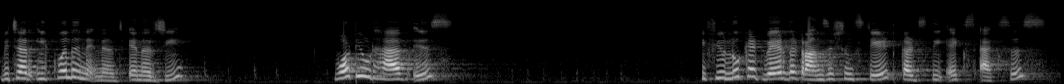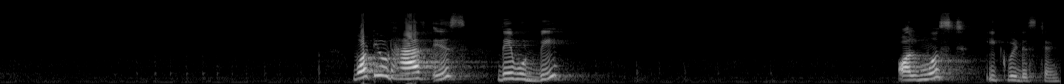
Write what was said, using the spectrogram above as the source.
which are equal in energy, what you would have is if you look at where the transition state cuts the x axis, what you would have is they would be almost equidistant.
